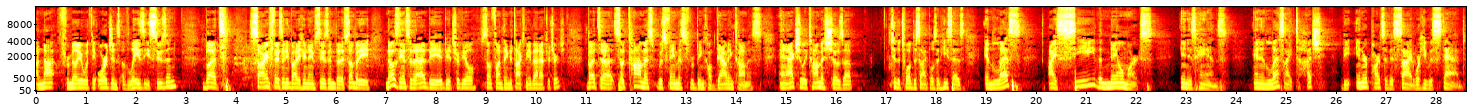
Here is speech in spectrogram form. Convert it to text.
I'm not familiar with the origins of lazy Susan, but sorry if there's anybody here named Susan. But if somebody knows the answer to that, it'd be it'd be a trivial, some fun thing to talk to me about after church. But uh, so Thomas was famous for being called doubting Thomas, and actually Thomas shows up to the twelve disciples and he says, "Unless I see the nail marks." in his hands. And unless I touch the inner parts of his side where he was stabbed,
